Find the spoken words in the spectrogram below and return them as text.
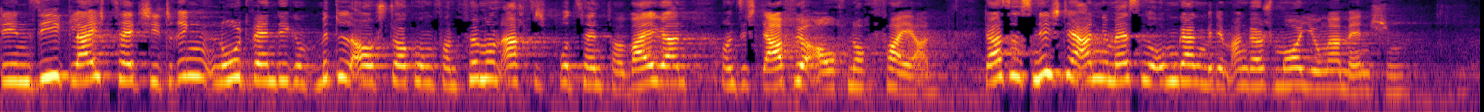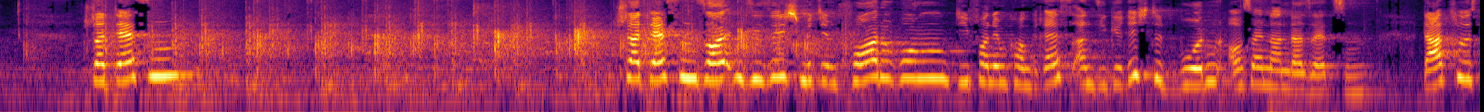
denen Sie gleichzeitig die dringend notwendige Mittelaufstockung von 85% verweigern und sich dafür auch noch feiern. Das ist nicht der angemessene Umgang mit dem Engagement junger Menschen. Stattdessen Stattdessen sollten Sie sich mit den Forderungen, die von dem Kongress an Sie gerichtet wurden, auseinandersetzen. Dazu ist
